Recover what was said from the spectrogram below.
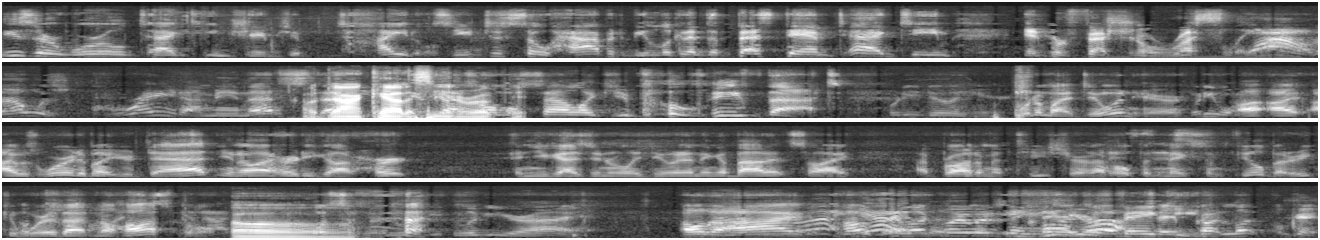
these are World Tag Team Championship titles. You just so happen to be looking at the best damn tag team in professional wrestling. Wow, that was great. I mean, that's. Oh, Don Callis interrupted. almost sound like you believe that. What are you doing here? What am I doing here? What do you want? I, I, I was worried about your dad. You know, I heard he got hurt, and you guys didn't really do anything about it. So I, I brought him a T-shirt. I hope it makes him feel better. He can oh, wear that in the hospital. Oh. Listen, look, at your eye. Oh, the eye. Right, okay, yeah, look, look, look, look, you're faking. Okay,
